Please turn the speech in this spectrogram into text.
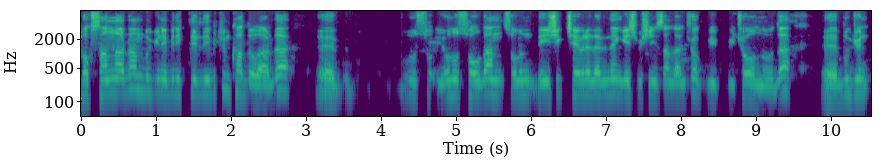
90'lardan bugüne biriktirdiği bütün kadrolarda e, bu yolu soldan solun değişik çevrelerinden geçmiş insanların çok büyük bir çoğunluğu da e, bugün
